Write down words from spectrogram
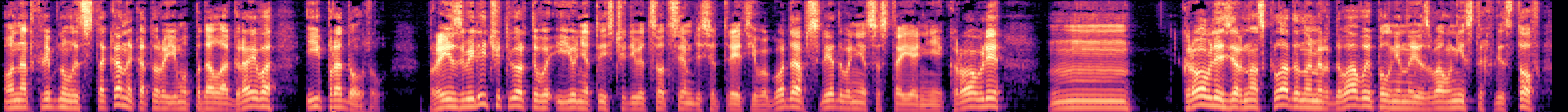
Он отхлебнул из стакана, который ему подала Граева, и продолжил. Произвели 4 июня 1973 года обследование состояния кровли. М -м кровля зерносклада номер 2 выполнена из волнистых листов –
